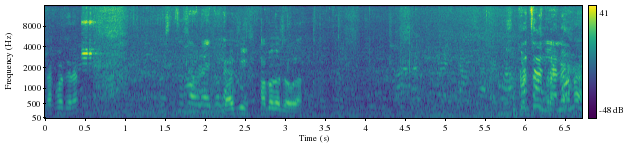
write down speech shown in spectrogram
दाखवा जरा. बाजी हा बघा जवळा. चांगला ना?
